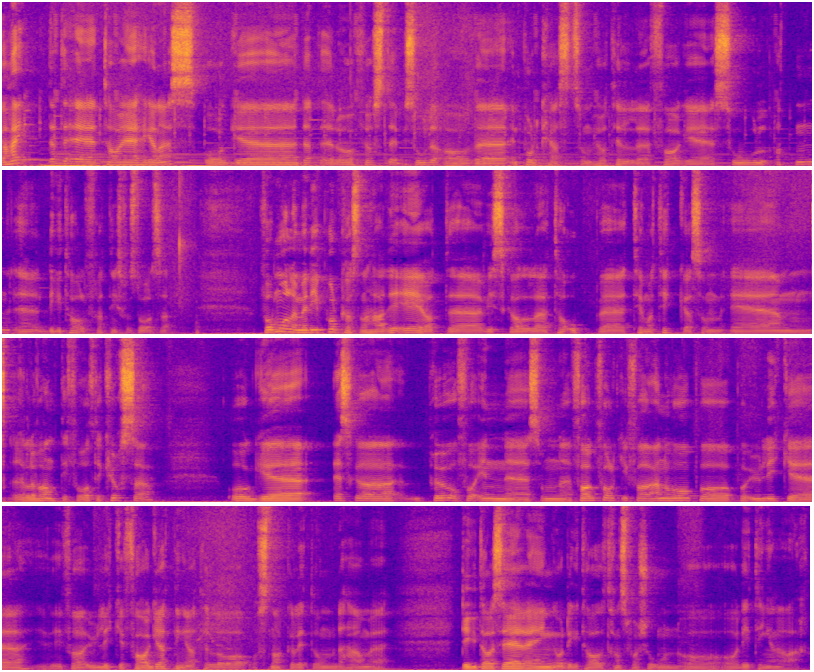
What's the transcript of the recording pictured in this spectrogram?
Ja, hei. Dette er Tarjei Heggernes, og uh, dette er da første episode av uh, en podkast som hører til eh, faget Sol 18, eh, digital forretningsforståelse. Formålet med de podkastene her, det er jo at vi skal ta opp tematikker som er um, relevant i forhold til kurset. Og jeg skal prøve å få inn sånne fagfolk fra NHH på, på ulike, fra ulike fagretninger til å, å snakke litt om det her med digitalisering og digital transformasjon og, og de tingene der.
